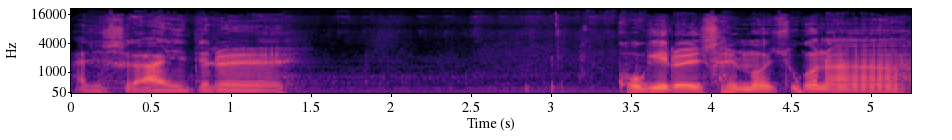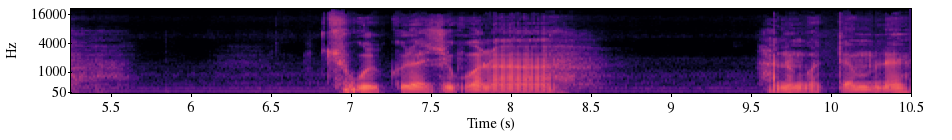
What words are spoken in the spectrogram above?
아저씨가 아이들을 고기를 삶아주거나 죽을 끓여주거나 하는 것 때문에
